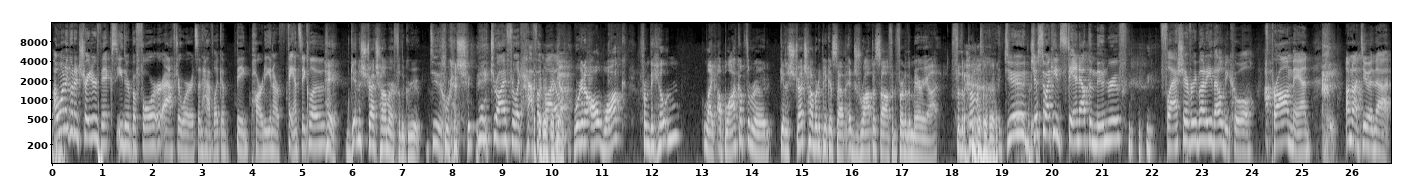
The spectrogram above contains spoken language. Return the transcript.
I want to go to Trader Vic's either before or afterwards and have like a big party in our fancy clothes. Hey, I'm getting a stretch Hummer for the group. Dude. we're gonna shoot. We'll drive for like half a mile. Yeah, we're gonna all walk from the Hilton, like a block up the road, get a stretch Hummer to pick us up, and drop us off in front of the Marriott for the prom. Dude, just so I can stand out the moonroof, flash everybody. That'll be cool. It's prom, man. I'm not doing that.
